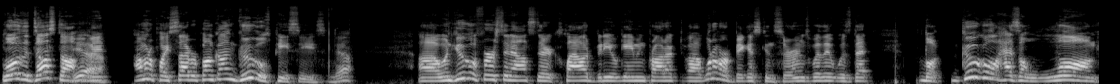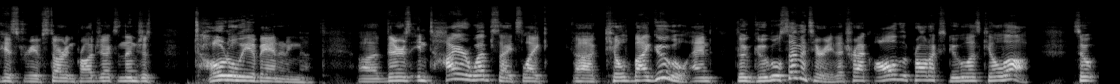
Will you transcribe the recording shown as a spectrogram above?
blow the dust off Yeah. of it. I'm gonna play Cyberpunk on Google's PCs." Yeah. Uh, when Google first announced their cloud video gaming product, uh, one of our biggest concerns with it was that, look, Google has a long history of starting projects and then just totally abandoning them. Uh, there's entire websites like uh, Killed by Google and the Google Cemetery that track all of the products Google has killed off. So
